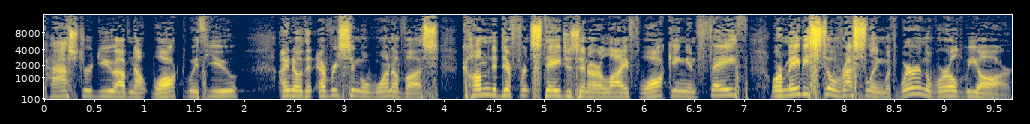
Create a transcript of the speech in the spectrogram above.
pastored you, I've not walked with you. I know that every single one of us come to different stages in our life, walking in faith, or maybe still wrestling with where in the world we are.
